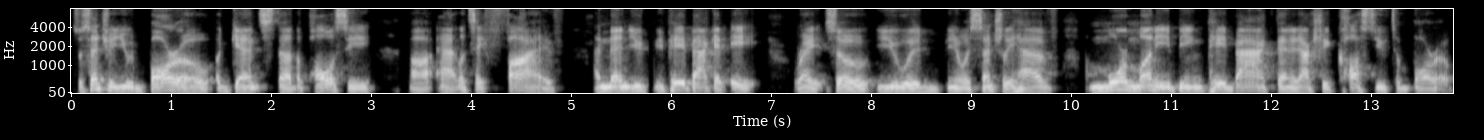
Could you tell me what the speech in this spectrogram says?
So essentially, you would borrow against uh, the policy uh, at, let's say, five, and then you, you pay it back at eight, right? So you would, you know, essentially have more money being paid back than it actually costs you to borrow.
